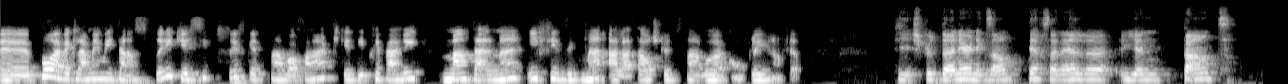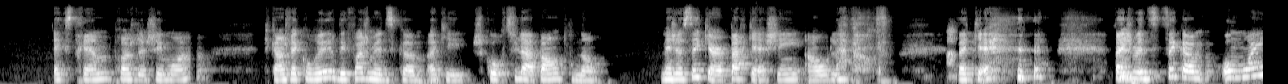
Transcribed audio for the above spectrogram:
euh, pas avec la même intensité que si tu sais ce que tu t'en vas faire puis que tu es préparé mentalement et physiquement à la tâche que tu t'en vas accomplir, en fait. Puis je peux te donner un exemple personnel. Il y a une pente extrême proche de chez moi. Puis quand je vais courir, des fois, je me dis comme, OK, je cours-tu la pente ou non? Mais je sais qu'il y a un parc à chiens en haut de la pente. fait, que... fait que je me dis, tu sais, comme, au moins,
